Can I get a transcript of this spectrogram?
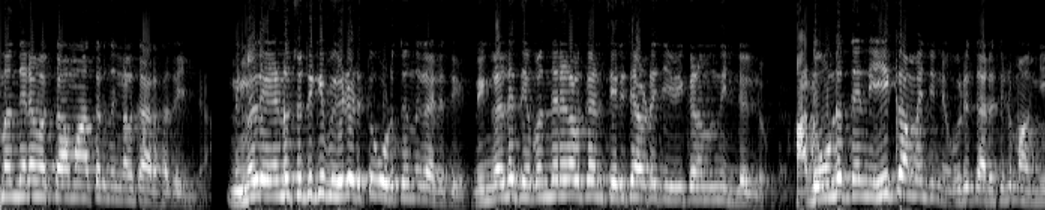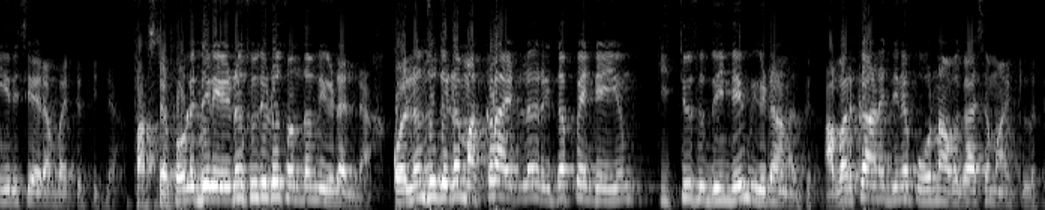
നിബന്ധന വെക്കാൻ മാത്രം നിങ്ങൾക്ക് അർഹതയില്ല. നിങ്ങൾ രേണുസുതിക്ക് വീട് എടുത്തു കൊടുത്തെന്ന് കരുതി നിങ്ങളുടെ നിബന്ധനകൾക്കനുസരിച്ച് അവിടെ ജീവിക്കണമെന്നില്ലല്ലോ. അതുകൊണ്ട് തന്നെ ഈ കമന്റിന് ഒരു തരത്തിലും അംഗീകരിച്ചു തരാൻ പറ്റത്തില്ല. ഫസ്റ്റ് ഓഫ് ഓൾ ഇത് രേണുസുതിയുടെ സ്വന്തം വീടല്ല. കൊല്ലം സുധിയുടെ മക്കളായിട്ടുള്ള റിതപ്പന്റെയും കിച്ചു സുധിന്റെയും വീടാണത്. അവർക്കാണ് ഇതിന് പൂർണ അവകാശമായിട്ടുള്ളത്.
